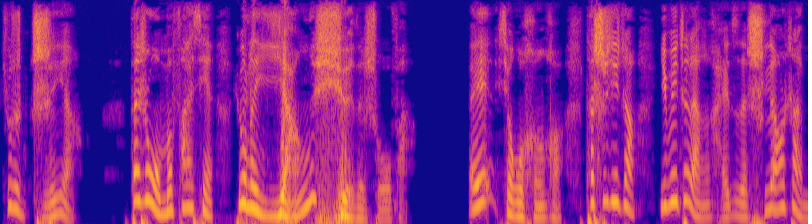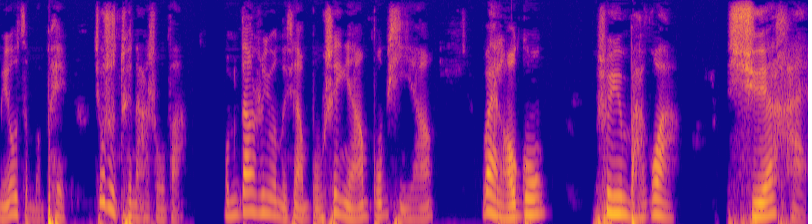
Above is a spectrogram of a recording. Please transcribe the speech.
就是止痒。但是我们发现用了养血的手法，哎，效果很好。它实际上因为这两个孩子在食疗上也没有怎么配，就是推拿手法。我们当时用的像补肾阳、补脾阳、外劳宫、顺运八卦、血海、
